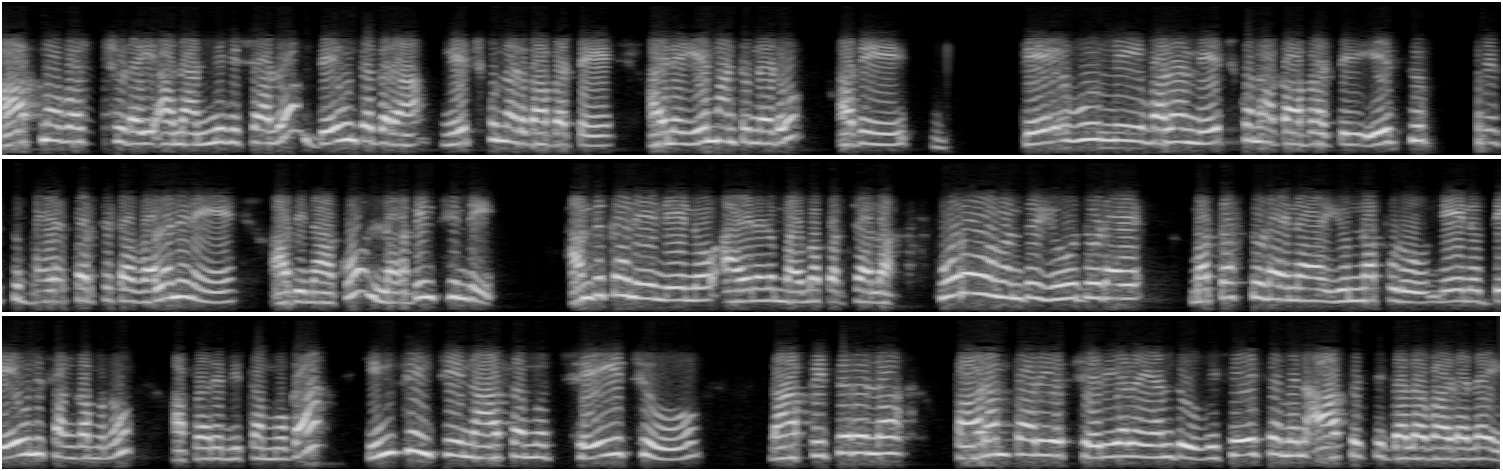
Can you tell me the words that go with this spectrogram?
ఆత్మవశుడై ఆయన అన్ని విషయాలు దేవుని దగ్గర నేర్చుకున్నాడు కాబట్టి ఆయన ఏమంటున్నాడు? అది దేవుని వలన నేర్చుకున్నా కాబట్టి ఏసుక్రీస్తు బయలుపరచటం వలననే అది నాకు లభించింది. అందుకనే నేను ఆయనను మహిమపరచాలా? పూర్వమందు యూదుడై మతస్థుడైన ఉన్నప్పుడు నేను దేవుని సంఘమును అపరిమితముగా హింసించి నాశము చేయిచు నా పితరుల పారంపర్య చర్యల యందు విశేషమైన ఆసక్తి గలవాడనై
